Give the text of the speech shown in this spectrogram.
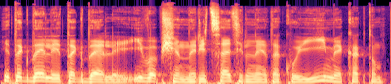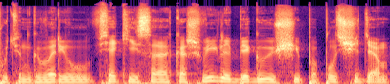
и так далее, и так далее. И вообще нарицательное такое имя, как там Путин говорил, всякие Саакашвили, бегающие по площадям.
